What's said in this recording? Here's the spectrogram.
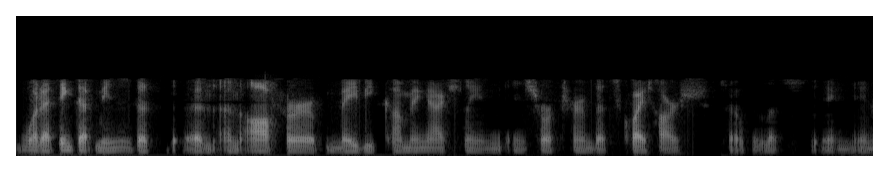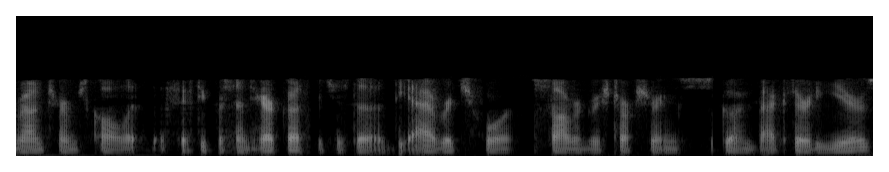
what I think that means is that an, an offer may be coming actually in, in short term that's quite harsh. So let's, in, in round terms, call it a 50% haircut, which is the, the average for sovereign restructurings going back 30 years.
